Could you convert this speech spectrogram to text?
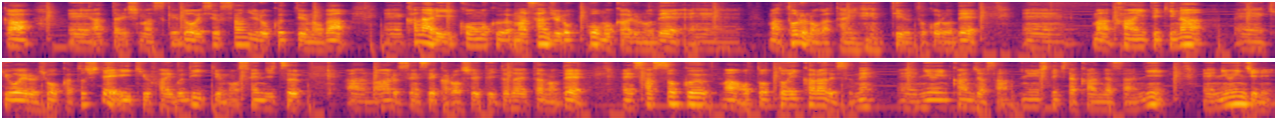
が、えーあったりしますけど、SF36 っていうのが、えーかなり項目が、まあ、36項目あるので、えーまあ、取るのが大変っていうところで、えまあ、簡易的な、え QOL 評価として EQ5D っていうのを先日、あの、ある先生から教えていただいたので、え早速、まあ、おとといからですね、え入院患者さん、入院してきた患者さんに、え入院時に、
